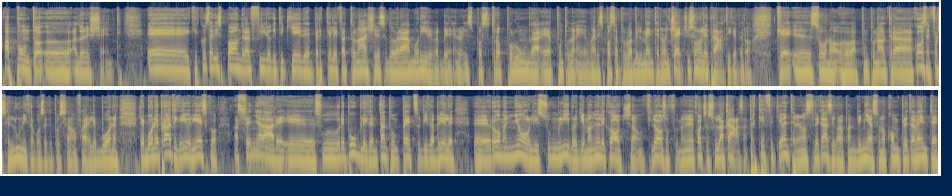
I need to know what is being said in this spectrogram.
appunto eh, adolescenti. E che cosa rispondere al figlio che ti chiede perché l'hai fatto nascere se dovrà morire? Va bene, è una risposta troppo lunga e appunto è una risposta probabilmente non c'è, ci sono le pratiche però che eh, sono eh, appunto un'altra cosa e forse è l'unica cosa che possiamo fare, le buone, le buone pratiche. Io riesco a segnalare eh, su Repubblica intanto un pezzo di Gabriele eh, Romagnoli su un libro di Emanuele Coccia, un filosofo Emanuele Coccia sulla casa, perché effettivamente le nostre case con la pandemia sono completamente,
